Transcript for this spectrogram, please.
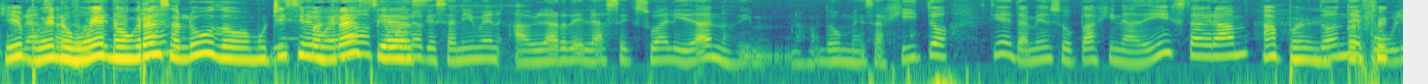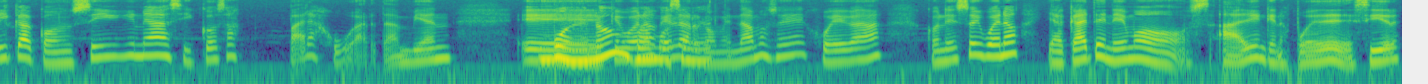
Qué bueno, bueno, un gran saludo. dice, Muchísimas bueno, gracias. Qué bueno que se animen a hablar de la sexualidad. Nos, di- nos mandó un mensajito. Tiene también su página de Instagram, Ah, pues, donde perfecto. publica consignas y cosas para jugar también. Eh, Bueno, qué bueno que le recomendamos, eh, juega con eso. Y bueno, y acá tenemos a alguien que nos puede decir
